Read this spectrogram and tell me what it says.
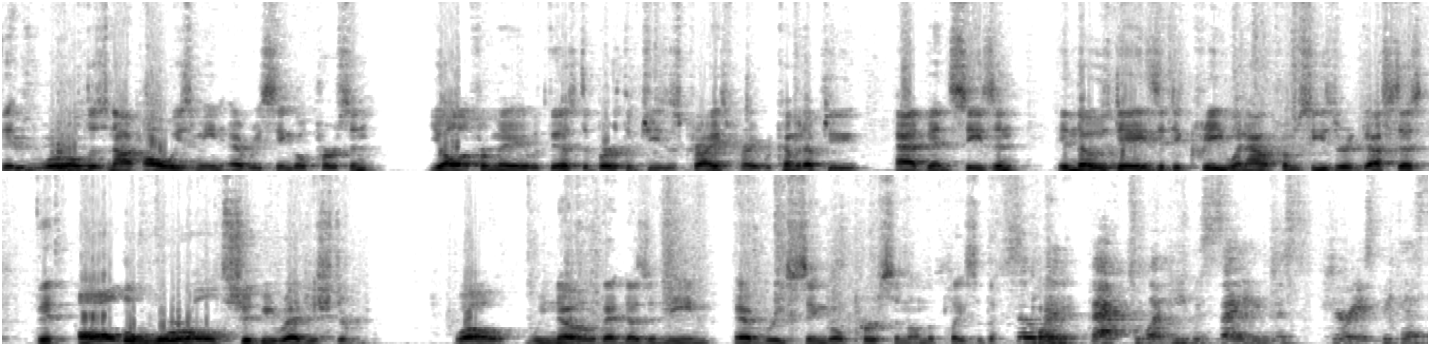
that world does not always mean every single person. Y'all are familiar with this, the birth of Jesus Christ, right? We're coming up to Advent season. In those days, a decree went out from Caesar Augustus that all the world should be registered. Well, we know that doesn't mean every single person on the place of the So planet. then back to what he was saying, just curious, because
